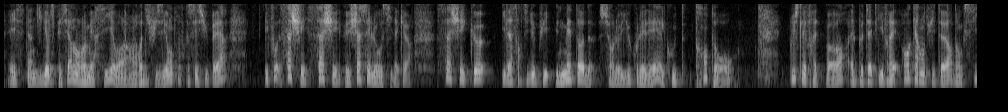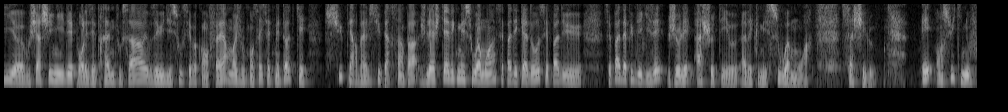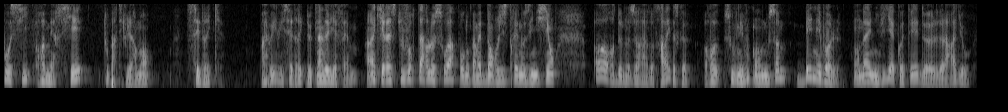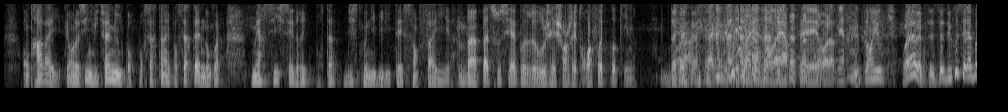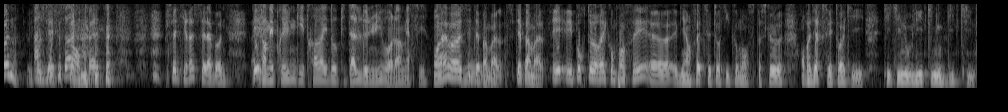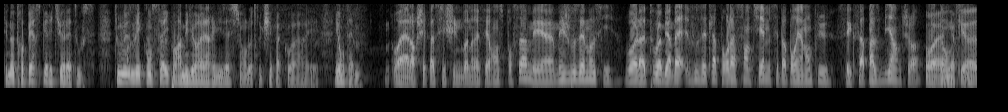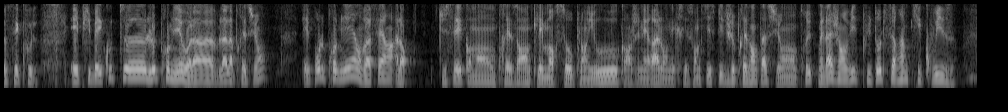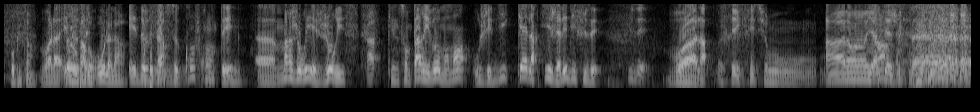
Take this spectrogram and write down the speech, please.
Et c'est un jingle spécial, on le remercie, on l'a rediffusé, on trouve que c'est super. Il faut, sachez, sachez, et chassez-le aussi d'ailleurs, sachez que il a sorti depuis une méthode sur le ukulélé, elle coûte 30 euros plus les frais de port. Elle peut être livrée en 48 heures. Donc si euh, vous cherchez une idée pour les étrennes, tout ça, et vous avez eu des sous, c'est pas quoi en faire. Moi, je vous conseille cette méthode qui est super belle, super sympa. Je l'ai acheté avec mes sous à moi. C'est pas des cadeaux, c'est pas du, c'est pas de la pub déguisée. Je l'ai acheté eux avec mes sous à moi. Sachez-le. Et ensuite, il nous faut aussi remercier tout particulièrement Cédric. Ah oui, oui, Cédric de Clin d'œil FM, hein, qui reste toujours tard le soir pour nous permettre d'enregistrer nos émissions hors de nos horaires de travail, parce que souvenez-vous qu'on nous sommes bénévoles. On a une vie à côté de, de la radio. On travaille, puis on a aussi une vie de famille pour, pour certains et pour certaines. Donc voilà. Merci Cédric pour ta disponibilité sans faille. Bah pas de souci à cause de vous, j'ai changé trois fois de copine. D'accord. Voilà, ça acceptait pas les horaires, c'est voilà. Merci le plan Youk. Ouais, mais c'est- c'est- du coup c'est la bonne. Il faut Ah dire c'est que ça en fait. Celle qui reste, c'est la bonne. Et j'en ai pris une qui travaille d'hôpital de nuit, voilà, merci. Ouais, ouais, c'était pas mal, c'était pas mal. Et, et pour te récompenser, euh, eh bien, en fait, c'est toi qui commences, parce que on va dire que c'est toi qui, qui, qui nous lead, qui nous guide, qui t'es notre père spirituel à tous. Tu nous donnes des conseils pour améliorer la réalisation, le truc, je sais pas quoi, et, et on t'aime. Ouais, alors je sais pas si je suis une bonne référence pour ça, mais, euh, mais je vous aime aussi. Voilà, tout va bien. Bah, vous êtes là pour la centième, c'est pas pour rien non plus. C'est que ça passe bien, tu vois. Ouais, Donc euh, c'est cool. Et puis bah écoute, euh, le premier, voilà, là la pression. Et pour le premier, on va faire. Alors, tu sais comment on présente les morceaux au plan Youk. En général, on écrit son petit speech de présentation, truc. Mais là, j'ai envie plutôt de faire un petit quiz. Oh putain. Voilà. Et Euh, de pardon, faire- oh là là. et de Oh, putain. faire se confronter euh, Marjorie et Joris, Ah. qui ne sont pas arrivés au moment où j'ai dit quel artiste j'allais diffuser. Fusée. Voilà. Bah, C'est écrit sur mon. Ah non, non, il y a un piège. Ça,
